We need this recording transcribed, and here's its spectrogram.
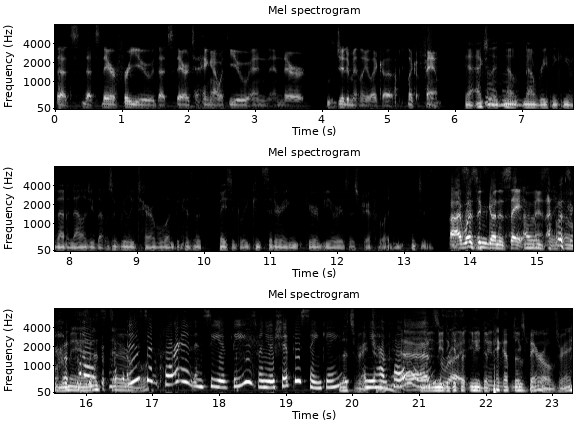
that's that's there for you that's there to hang out with you and and they're legitimately like a like a family Yeah, actually, now Mhm. now rethinking of that analogy, that was a really terrible one because it's basically considering your viewers as driftwood, which is. i wasn't gonna say it I man was I like, wasn't oh gonna- man, that's terrible. is important in Sea of Thieves when your ship is sinking. That's very and you true. have holes. Yeah, you That's need to get the, you need You to pick up those barrels, right?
